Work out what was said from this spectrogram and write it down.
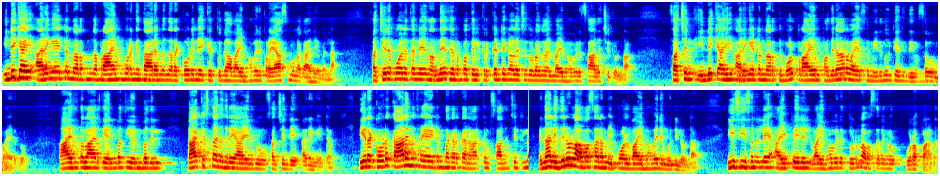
ഇന്ത്യക്കായി അരങ്ങേറ്റം നടത്തുന്ന പ്രായം കുറഞ്ഞ താരം എന്ന റെക്കോർഡിലേക്ക് എത്തുക വൈഭവിന് പ്രയാസമുള്ള കാര്യമല്ല. സച്ചിനെ പോലെ തന്നെ നന്നേ ചെറുപ്പത്തിൽ ക്രിക്കറ്റ് കളിച്ച് തുടങ്ങാൻ വൈഭവിന് സാധിച്ചിട്ടുണ്ട്. സച്ചിൻ ഇന്ത്യക്കായി അരങ്ങേറ്റം നടത്തുമ്പോൾ പ്രായം പതിനാറ് വയസ്സും ഇരുന്നൂറ്റിയഞ്ച് ദിവസവുമായിരുന്നു. ആയിരത്തി തൊള്ളായിരത്തി എൺപത്തി ഒൻപതിൽ പാകിസ്ഥാനെതിരെയായിരുന്നു സച്ചിന്റെ അരങ്ങേറ്റം. ഈ റെക്കോർഡ് കാലമിത്രയായിട്ടും തകർക്കാൻ ആർക്കും സാധിച്ചിട്ടില്ല. എന്നാൽ ഇതിനുള്ള അവസരം ഇപ്പോൾ വൈഭവന് മുന്നിലുണ്ട്. ഈ സീസണിലെ ഐ പി എല്ലിൽ വൈഭവിന് തുടർ അവസരങ്ങൾ ഉറപ്പാണ്.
